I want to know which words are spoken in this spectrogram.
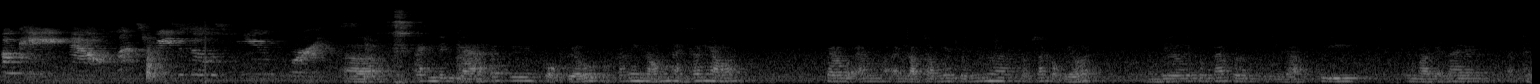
Okay, now let's read those new words. Ờ, anh định giá các cái cổ phiếu của các cái nhóm ngành khác nhau ấy theo em em đọc trong cái cuốn ờ, tầm soát cổ phiếu ấy mình đưa cái phương pháp định giá PE nhưng mà hiện nay em em thử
